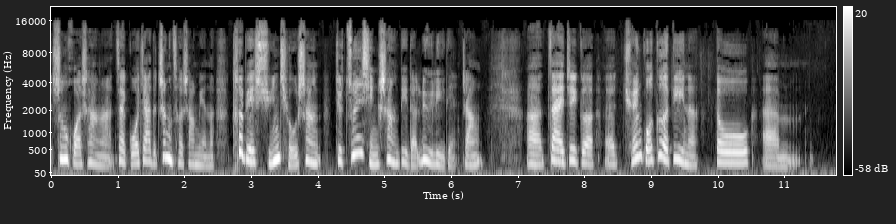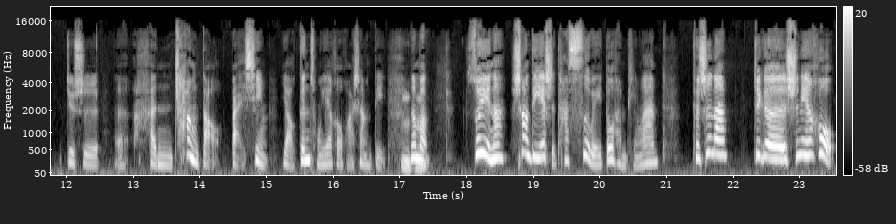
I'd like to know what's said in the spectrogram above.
生活上啊，在国家的政策上面呢，特别寻求上就遵行上帝的律例典章。呃，在这个呃全国各地呢，都嗯、就是呃很倡导百姓要跟从耶和华上帝。那么，所以呢，上帝也使他四围都很平安。可是呢，这个十年后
